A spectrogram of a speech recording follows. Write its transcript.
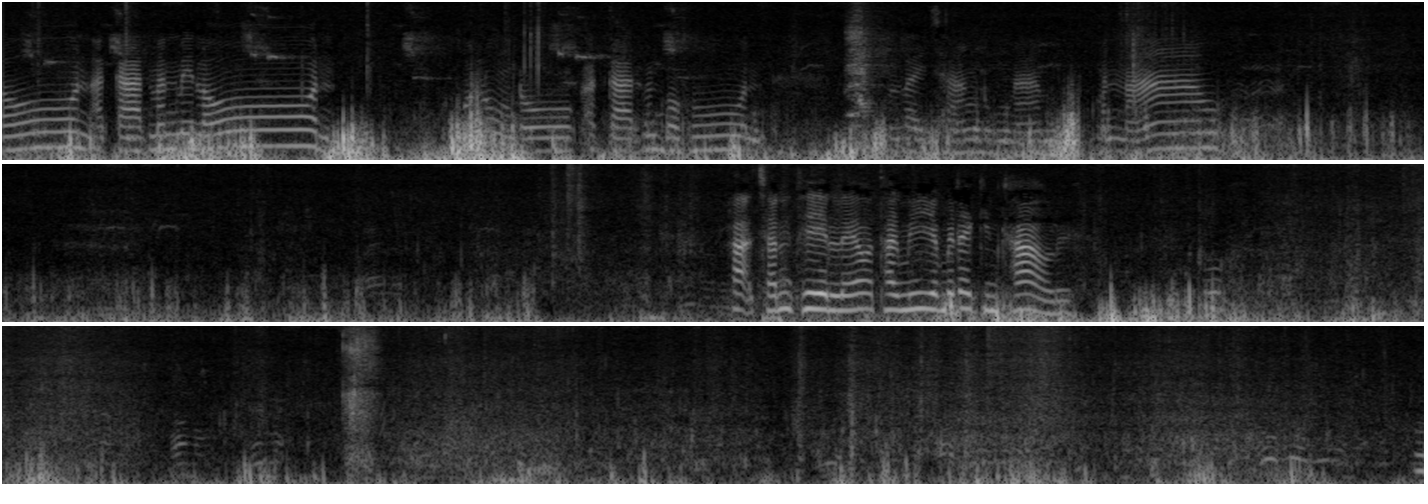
ร้อน อากาศมันไม่ร้อนบ่ลงดอกอากาศมันบ่ร้อนมันไล่ช้างลงน้ำมันหนาวพระชั้นเพลแล้วทางนี้ยังไม่ได้กินข้าวเลยโอ้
